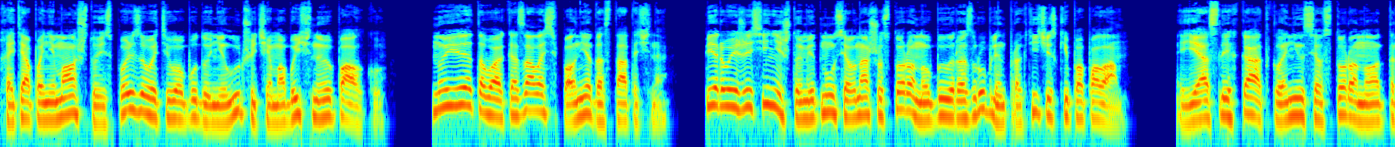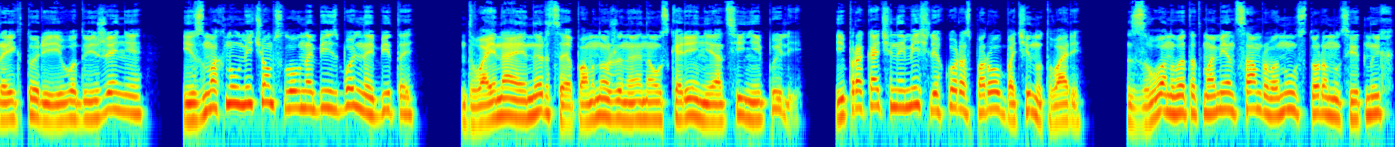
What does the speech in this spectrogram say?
хотя понимал, что использовать его буду не лучше, чем обычную палку. Но и этого оказалось вполне достаточно. Первый же синий, что метнулся в нашу сторону, был разрублен практически пополам. Я слегка отклонился в сторону от траектории его движения и взмахнул мечом, словно бейсбольной битой. Двойная инерция, помноженная на ускорение от синей пыли, и прокачанный меч легко распорол бочину твари. Звон в этот момент сам рванул в сторону цветных,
